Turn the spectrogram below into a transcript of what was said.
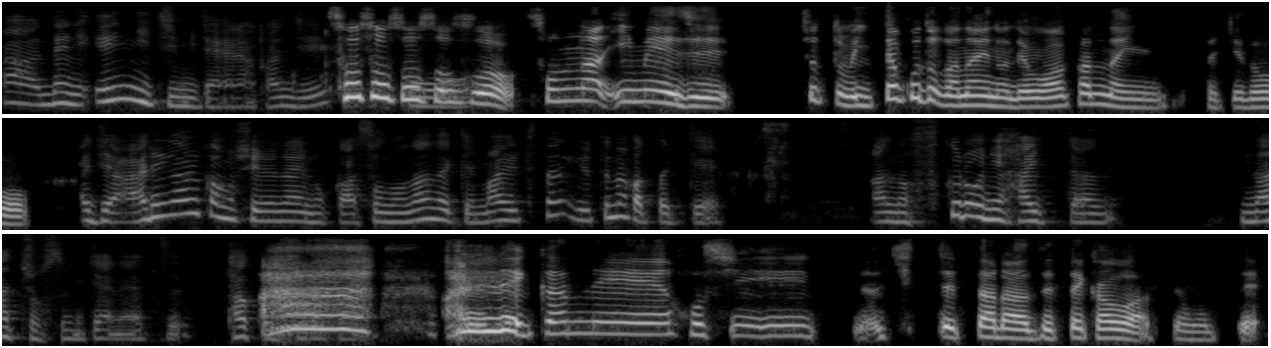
あ、何？縁日みたいな感じ？そうそうそうそうそう、そんなイメージ。ちょっと行ったことがないのでわかんないんだけど、あ、じゃああれがあるかもしれないのか。そのなんだっけ？前言ってた？言ってなかったっけ？あの、袋に入ったナチョスみたいなやつ。タコああ、あれがね、欲しい、切ってたら絶対買うわって思って。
